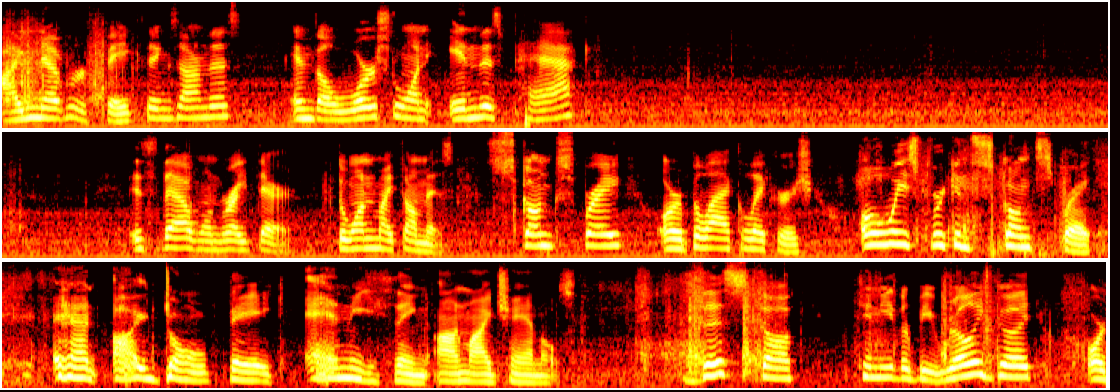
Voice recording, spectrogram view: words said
I never fake things on this, and the worst one in this pack is that one right there. The one my thumb is. Skunk spray or black licorice. Always freaking skunk spray. And I don't fake anything on my channels. This stuff can either be really good or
